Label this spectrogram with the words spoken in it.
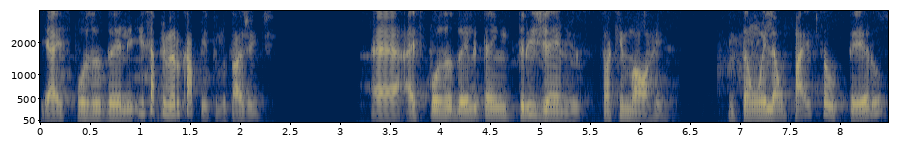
E a esposa dele. Isso é o primeiro capítulo, tá, gente? É, a esposa dele tem trigêmeos, só que morre. Então ele é um pai solteiro.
